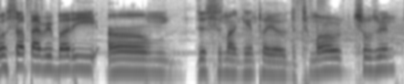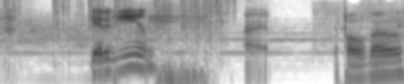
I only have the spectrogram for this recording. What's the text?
What's up, everybody? Um, this is my gameplay of the Tomorrow Children. Let's Get it in. Alright. Skip all those.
